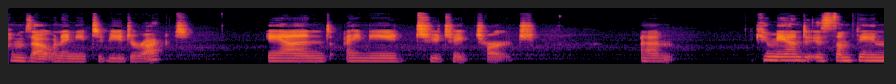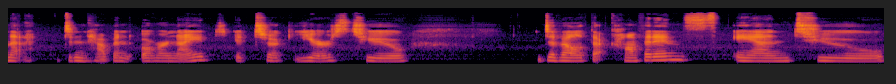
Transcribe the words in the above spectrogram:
comes out when I need to be direct and I need to take charge. Um, command is something that didn't happen overnight. It took years to develop that confidence and to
